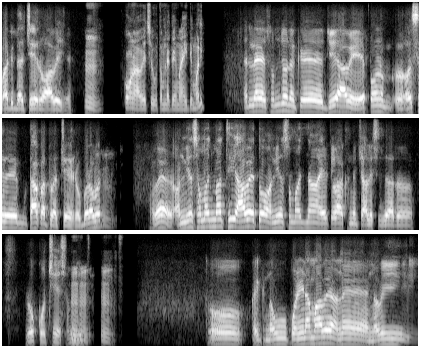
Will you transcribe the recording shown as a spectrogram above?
પાટીદાર ચહેરો આવે છે. હમ. કોણ આવે છે એવું તમને કઈ માહિતી મળી? એટલે સમજો ને કે જે આવે એ પણ હશે તાકાતવાર ચહેરો બરાબર? હવે અન્ય સમાજમાંથી આવે તો અન્ય સમાજના એક લાખ ને ચાલીસ હજાર લોકો છે સમજી તો કંઈક નવું પરિણામ આવે અને નવી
